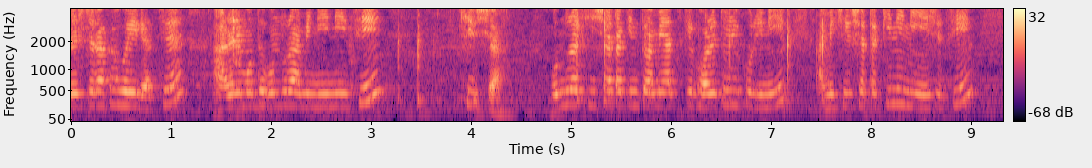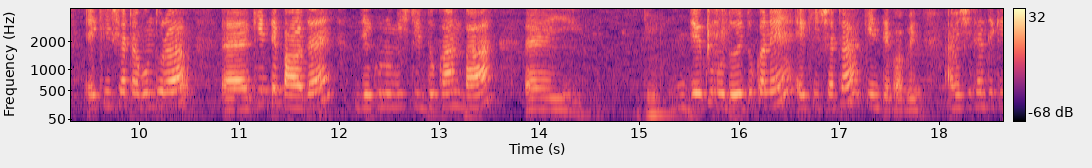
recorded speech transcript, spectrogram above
রেস্টে রাখা হয়ে গেছে। আর এর মধ্যে বন্ধুরা আমি নিয়ে নিয়েছি খিরসা। বন্ধুরা খিরসাটা কিন্তু আমি আজকে ঘরে তৈরি করিনি। আমি খিরসাটা কিনে নিয়ে এসেছি। এই খিরসাটা বন্ধুরা কিনতে পাওয়া যায় যে কোনো মিষ্টির দোকান বা এই যে কোনো দই দোকানে এই খিরসাটা কিনতে পাবেন। আমি সেখান থেকে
